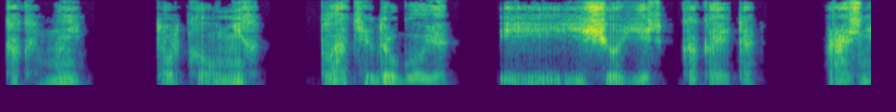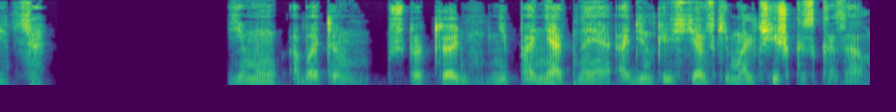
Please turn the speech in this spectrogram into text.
как и мы, только у них платье другое, и еще есть какая-то разница. Ему об этом что-то непонятное один крестьянский мальчишка сказал.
